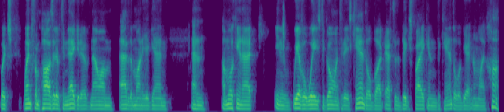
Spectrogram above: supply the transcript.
which went from positive to negative. Now I'm out of the money again. And I'm looking at, you know, we have a ways to go on today's candle, but after the big spike and the candle we're getting, I'm like, huh,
